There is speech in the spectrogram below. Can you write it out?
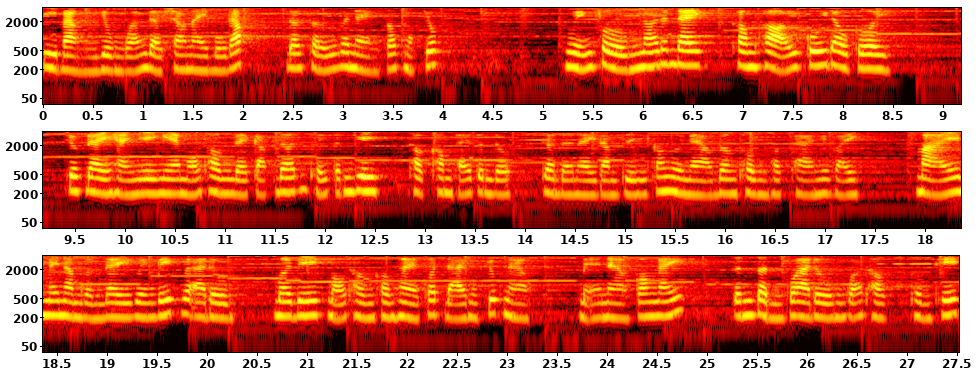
chỉ bằng dùng quãng đời sau này bù đắp, đối xử với nàng tốt một chút. Nguyễn Phượng nói đến đây, không khỏi cúi đầu cười. Trước đây Hà Nhi nghe mẫu thân đề cập đến Thủy Tĩnh Di, thật không thể tin được. Trên đời này làm gì có người nào đơn thuần thật thà như vậy. Mãi mấy năm gần đây quen biết với A Đường, mới biết mẫu thân không hề khuếch đại một chút nào. Mẹ nào con nấy, tính tình của A Đường quả thật thuần khiết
